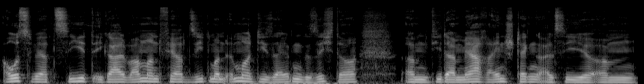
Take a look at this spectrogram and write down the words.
auswärts sieht, egal wann man fährt, sieht man immer dieselben Gesichter, ähm, die da mehr reinstecken, als sie ähm,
